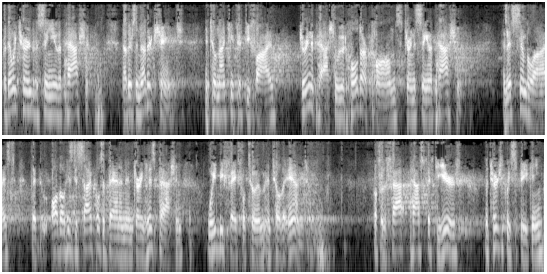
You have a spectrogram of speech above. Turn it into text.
But then we turn to the singing of the Passion. Now there's another change. Until 1955, during the Passion, we would hold our palms during the singing of the Passion. And this symbolized that although his disciples abandoned him during his passion, we'd be faithful to him until the end. But for the past 50 years, liturgically speaking,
